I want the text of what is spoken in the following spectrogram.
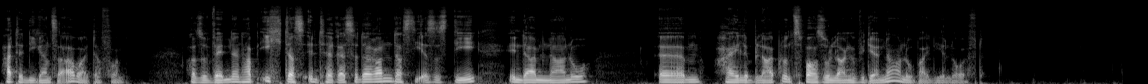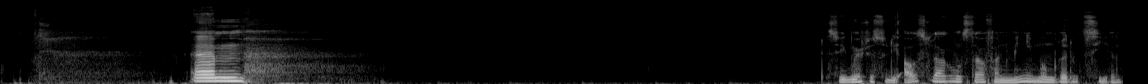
hat denn die ganze Arbeit davon? Also wenn, dann habe ich das Interesse daran, dass die SSD in deinem Nano ähm, heile bleibt und zwar so lange, wie der Nano bei dir läuft. Ähm, Deswegen möchtest du die Auslagerungsdauer von Minimum reduzieren.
